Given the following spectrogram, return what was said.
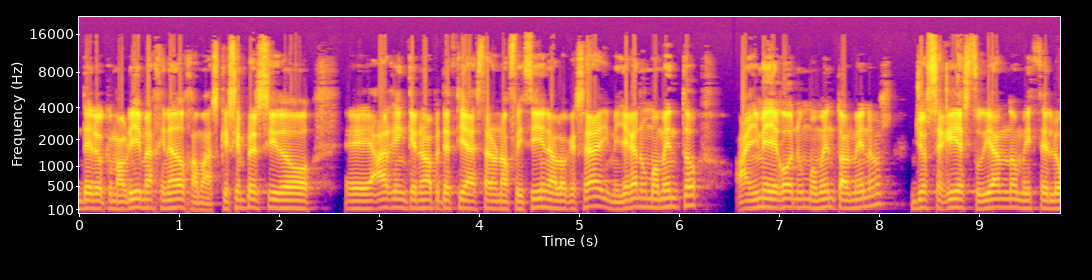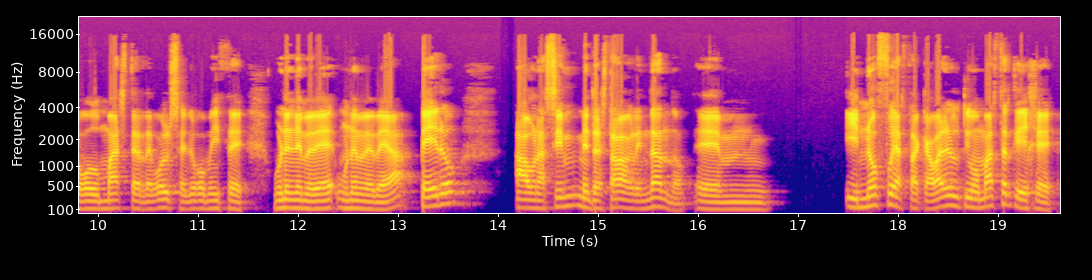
de lo que me habría imaginado jamás. Que siempre he sido eh, alguien que no apetecía estar en una oficina o lo que sea y me llega en un momento, a mí me llegó en un momento al menos. Yo seguí estudiando, me hice luego un máster de bolsa y luego me hice un, MBA, pero Aún así, mientras estaba grindando. Em, y no fue hasta acabar el último máster que dije,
